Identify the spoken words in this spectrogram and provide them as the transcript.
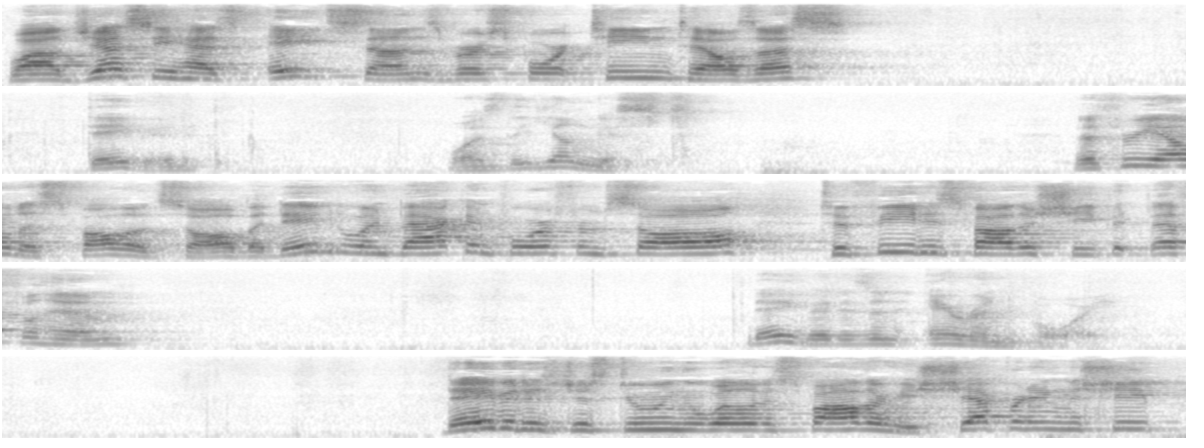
while Jesse has eight sons, verse 14 tells us, David was the youngest. The three eldest followed Saul, but David went back and forth from Saul to feed his father's sheep at Bethlehem. David is an errand boy. David is just doing the will of his father. He's shepherding the sheep.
